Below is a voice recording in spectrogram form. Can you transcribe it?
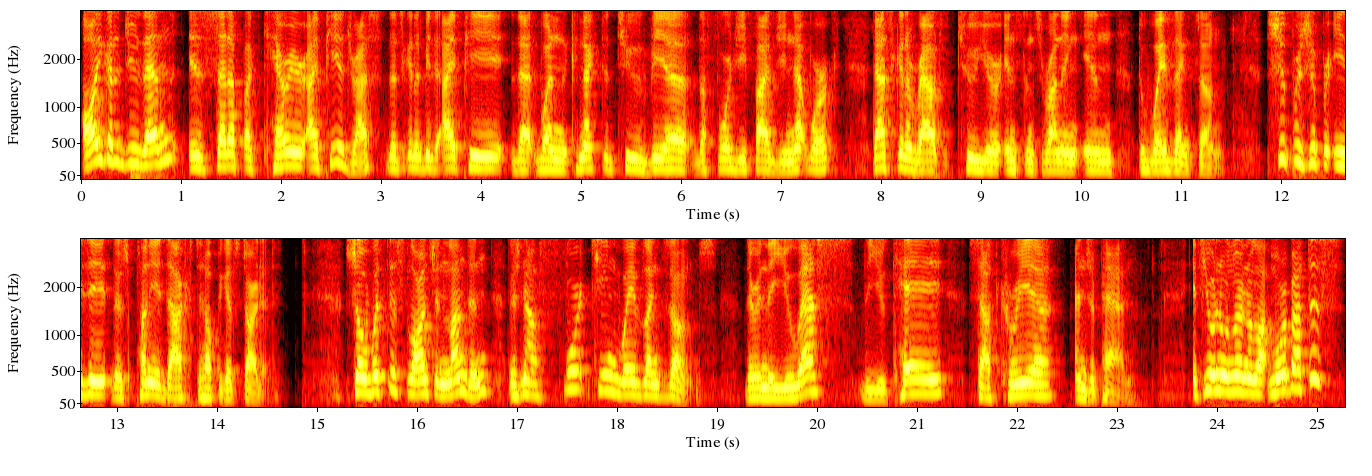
all you got to do then is set up a carrier IP address that's going to be the IP that when connected to via the 4G, 5G network, that's going to route to your instance running in the wavelength zone. Super, super easy. There's plenty of docs to help you get started. So with this launch in London, there's now 14 wavelength zones. They're in the US, the UK, South Korea, and Japan. If you want to learn a lot more about this,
